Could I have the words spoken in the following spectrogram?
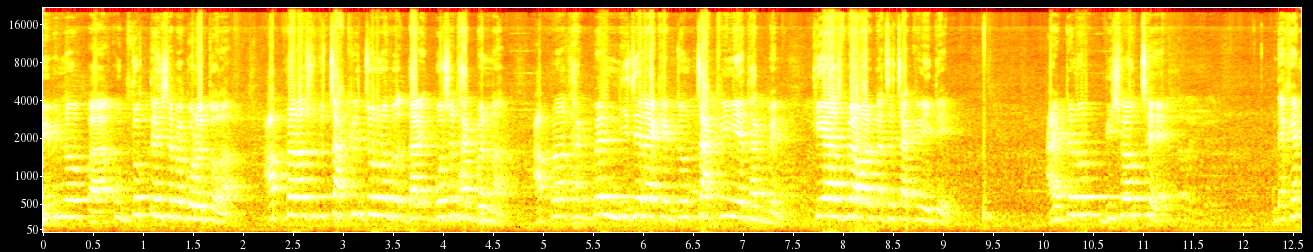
বিভিন্ন উদ্যোক্তা হিসেবে গড়ে তোলা। আপনারা শুধু চাকরির জন্য বসে থাকবেন না। আপনারা থাকবেন, নিজের এক একজন চাকরি নিয়ে থাকবেন। কে আসবে আমার কাছে চাকরি নিতে? আরেকটা বিষয় হচ্ছে দেখেন,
